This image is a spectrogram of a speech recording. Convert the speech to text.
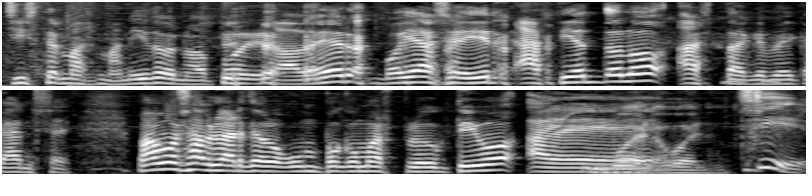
Chiste más manido no ha podido haber. Voy a seguir haciéndolo hasta que me canse. Vamos a hablar de algo un poco más productivo. eh, Bueno, bueno. Sí,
